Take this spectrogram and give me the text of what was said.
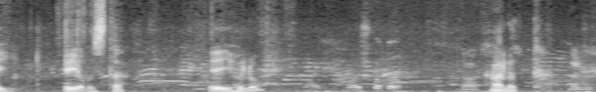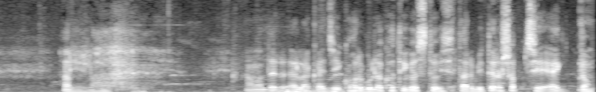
এই এই অবস্থা। এই হলো হালত। আল্লাহ। আমাদের এলাকায় যে ঘরগুলো ক্ষতিগ্রস্ত হয়েছে, তার ভিতরে সবচেয়ে একদম,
